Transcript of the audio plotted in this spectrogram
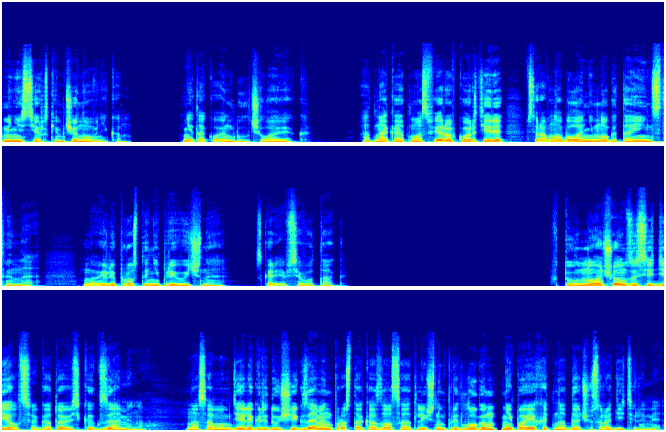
министерским чиновником. Не такой он был человек. Однако атмосфера в квартире все равно была немного таинственная, ну или просто непривычная, скорее всего так. В ту ночь он засиделся, готовясь к экзамену. На самом деле грядущий экзамен просто оказался отличным предлогом не поехать на дачу с родителями.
